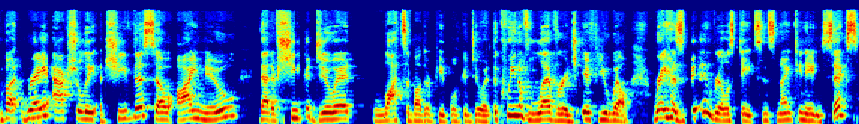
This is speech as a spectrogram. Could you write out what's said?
but Ray actually achieved this. So I knew that if she could do it, lots of other people could do it. The queen of leverage, if you will. Ray has been in real estate since 1986.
